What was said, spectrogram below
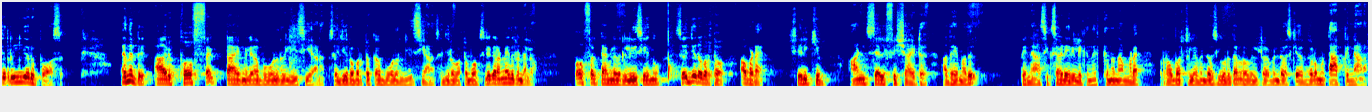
ചെറിയൊരു പോസ് എന്നിട്ട് ആ ഒരു പെർഫെക്റ്റ് ടൈമിൽ ആ ബോൾ റിലീസ് ചെയ്യാണ്. സെജി റോബർട്ടോക്ക് ആ ബോൾ റിലീസ് ചെയ്യാണ്. സെജി റോബർട്ടോ ബോക്സിലേക്ക് റൺ ചെയ്തിട്ടുണ്ടല്ലോ. പെർഫെക്റ്റ് ടൈമിൽ അത് റിലീസ് ചെയ്യുന്നു. സെജി റോബർട്ടോ അവിടെ ശരിക്കും അൺസെൽഫിഷ് ആയിട്ട്. അദ്ദേഹം അത് പിന്നെ ആ സിക്സ് ആഡ് ഏരിയയിലേക്ക് നിൽക്കുന്ന നമ്മുടെ റോബർട്ട് ലെവൻഡോസ്ക്ക് കൊടുക്കാൻ. റോബർട്ട് ലെവൻഡോസ്ക്ക് സംബന്ധിച്ചോളം ടാപ്പിനാണ്.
